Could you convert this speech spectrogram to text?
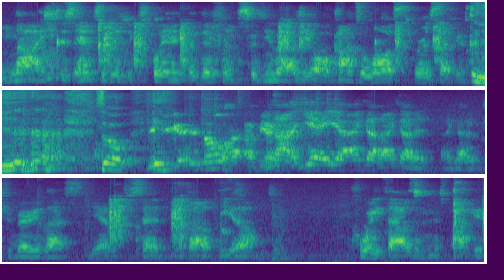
Nah, he just answered it explaining the difference because you had me all kinds of lost for a second. so, Did you get it though? I, I mean, I, Nah, yeah, yeah, I got it, I got it, I got it. With your very last, yeah, what you said about the um, forty thousand in his pocket.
